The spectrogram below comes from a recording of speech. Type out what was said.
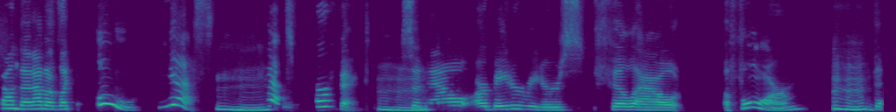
found that out, I was like, oh, yes, Mhm, that's perfect. So mhm, now our beta readers fill out a form mhm. that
